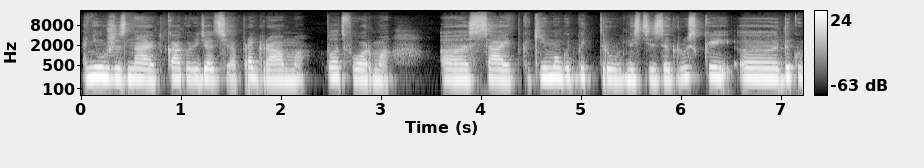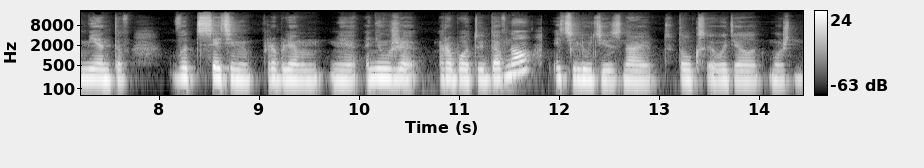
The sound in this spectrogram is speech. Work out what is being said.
они уже знают, как поведет себя программа, платформа, э, сайт, какие могут быть трудности с загрузкой э, документов. Вот с этими проблемами они уже работают давно. Эти люди знают толк своего дела, можно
